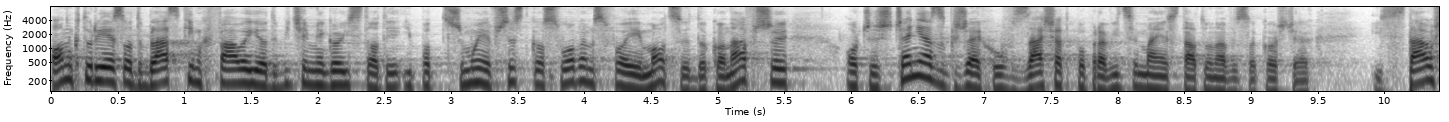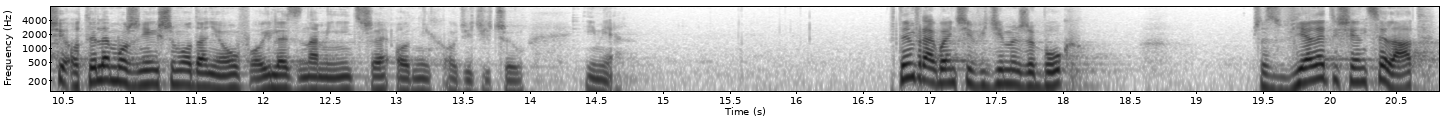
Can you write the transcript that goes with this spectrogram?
On, który jest odblaskiem chwały i odbiciem Jego istoty i podtrzymuje wszystko słowem swojej mocy, dokonawszy oczyszczenia z grzechów, zasiadł po prawicy majestatu na wysokościach i stał się o tyle możniejszym od aniołów, o ile znamienitsze od nich odziedziczył imię. W tym fragmencie widzimy, że Bóg przez wiele tysięcy lat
